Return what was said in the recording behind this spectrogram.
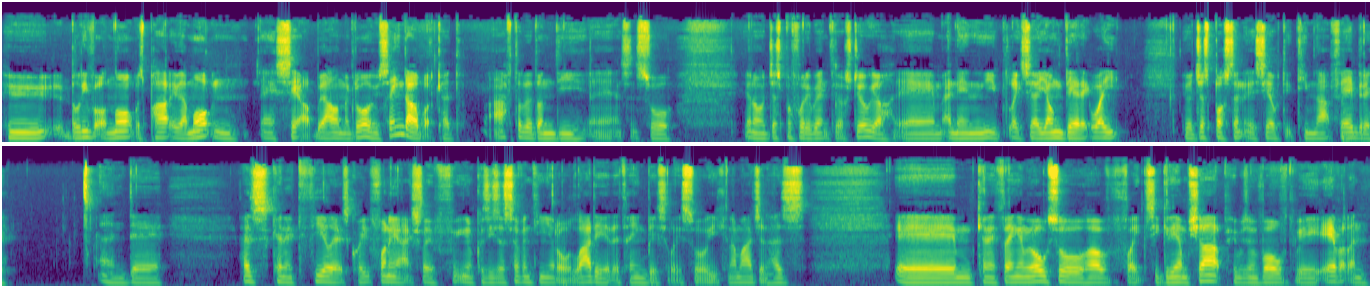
who, believe it or not, was part of the Morton uh, set up with Allan McGraw, who signed Albert Kidd after the Dundee uh, incident. So you know, just before he went to Australia. Um, and then, you, like say, a young Derek White, who had just burst into the Celtic team that February. And uh, his kind of theory is quite funny, actually, you know, because he's a 17 year old laddie at the time, basically. So you can imagine his um, kind of thing. And we also have, like, see, Graeme Sharp, who was involved with Everton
